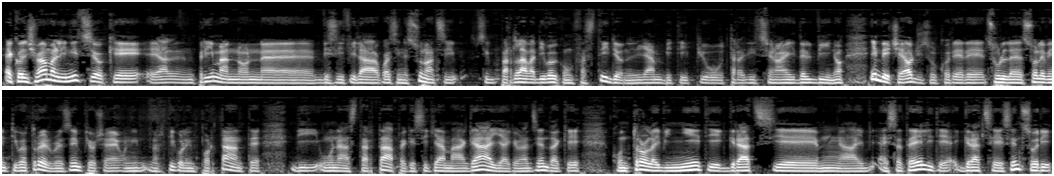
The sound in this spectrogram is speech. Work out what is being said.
Ecco, dicevamo all'inizio che eh, prima non eh, vi si filava quasi nessuno, anzi si parlava di voi con fastidio negli ambiti più tradizionali del vino Torino. invece oggi sul, Corriere, sul Sole 24 Ore, per esempio, c'è un, un, articolo importante di una startup che si chiama Gaia, che è un'azienda che controlla i vigneti grazie mm, ai, ai satelliti e grazie ai sensori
